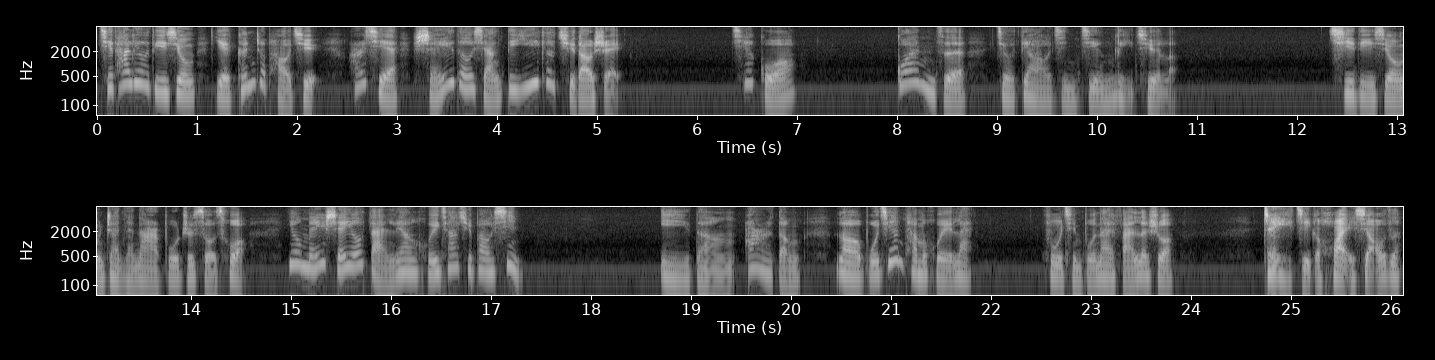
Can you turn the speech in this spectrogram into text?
其他六弟兄也跟着跑去，而且谁都想第一个取到水。结果，罐子就掉进井里去了。七弟兄站在那儿不知所措，又没谁有胆量回家去报信。一等、二等，老不见他们回来，父亲不耐烦了，说。这几个坏小子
